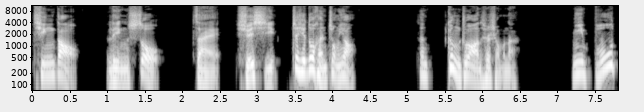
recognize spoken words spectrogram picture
听到、领受、在学习，这些都很重要。但更重要的是什么呢？你不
